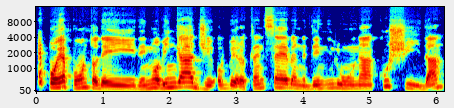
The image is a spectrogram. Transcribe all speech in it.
e poi appunto dei, dei nuovi ingaggi, ovvero Trend 7, Danny Luna, Kushida,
